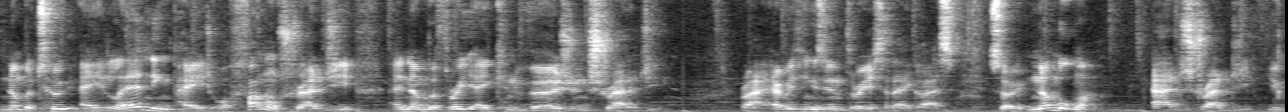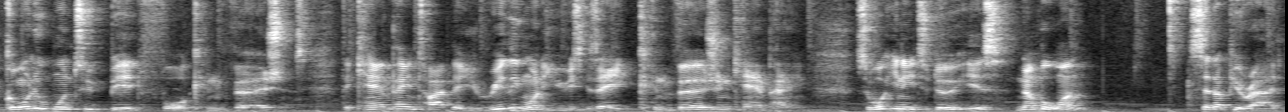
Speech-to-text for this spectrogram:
number two, a landing page or funnel strategy, and number three, a conversion strategy, right? Everything is in three today, guys. So number one, ad strategy. You're going to want to bid for conversions. The campaign type that you really want to use is a conversion campaign. So what you need to do is number one, set up your ad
